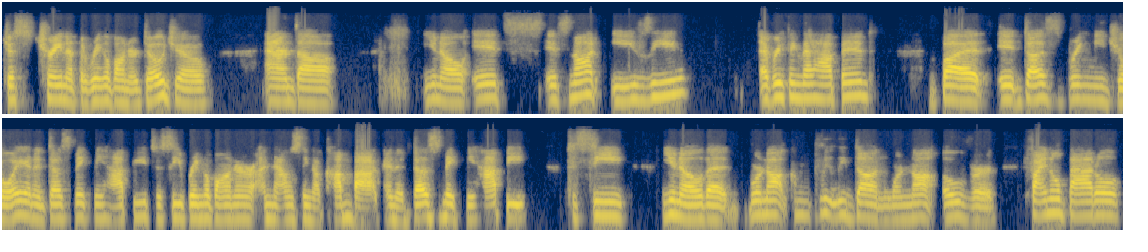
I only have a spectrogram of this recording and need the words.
just train at the Ring of Honor dojo. And uh, you know, it's it's not easy everything that happened, but it does bring me joy and it does make me happy to see Ring of Honor announcing a comeback. And it does make me happy to see, you know, that we're not completely done. We're not over. Final battle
